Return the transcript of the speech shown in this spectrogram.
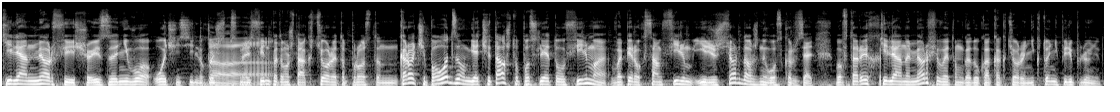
Киллиан Мерфи еще, из-за него очень сильно хочется Да. посмотреть фильм, потому что актер это просто... Короче, по отзывам я читал, что после этого фильма, во-первых, сам фильм и режиссер должны Оскар взять, во-вторых, Киллиана Мерфи в этом году как актера никто не переплюнет.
